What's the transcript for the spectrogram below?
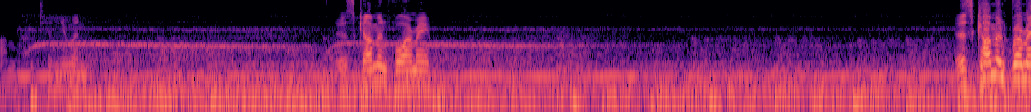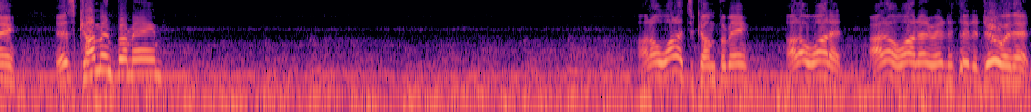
I'm continuing. It's coming for me. It's coming for me. It's coming for me. I don't want it to come for me. I don't want it. I don't want anything to do with it.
